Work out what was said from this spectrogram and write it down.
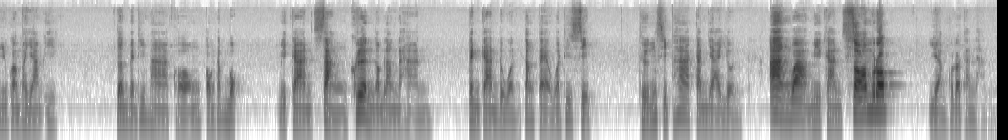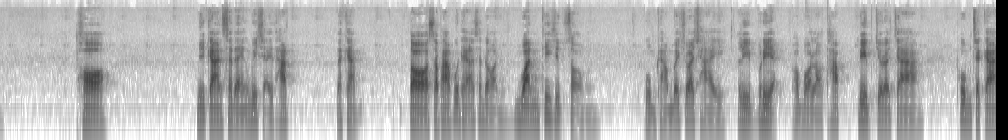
มีความพยายามอีก จนเป็นที่มาของกองทัพบบก มีการสั่งเคลื่อนกำลังทหารเป็นการด่วนตั้งแต่วันที่ 10 ถึง 15 กันยายน อ้างว่ามีการซ้อมรบอย่างกระทันหัน พอมีการแสดงวิสัยทัศน์นะครับ ต่อสภาผู้แทนราษฎรวันที่ 12 ภูมิธรรมเวชวชัย รีบเรียกพบเหล่าทัพ รีบเจรจา ผู้บัญชาการ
